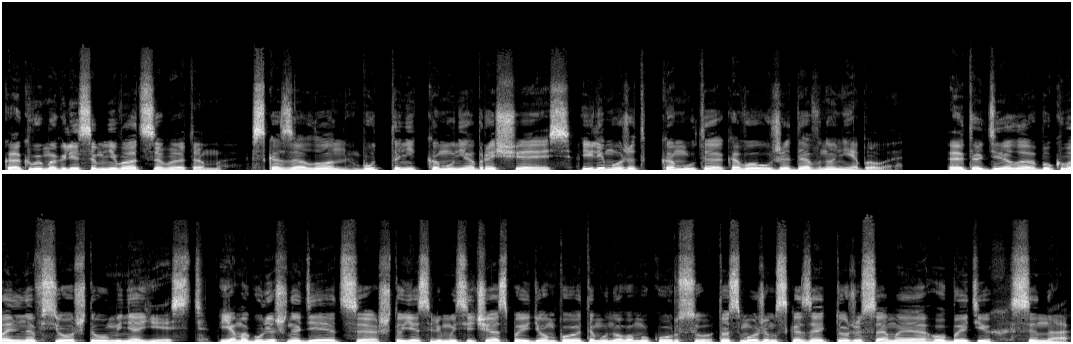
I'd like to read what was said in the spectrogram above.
«Как вы могли сомневаться в этом?» — сказал он, будто ни к кому не обращаясь, или, может, к кому-то, кого уже давно не было. Это дело буквально все, что у меня есть. Я могу лишь надеяться, что если мы сейчас пойдем по этому новому курсу, то сможем сказать то же самое об этих сынах.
